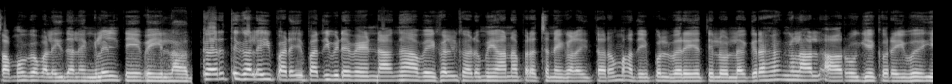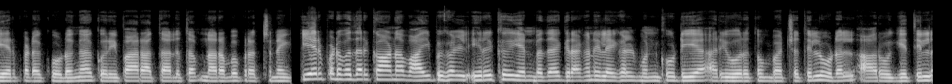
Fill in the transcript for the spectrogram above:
சமூக வலைதளங்களில் தேவையில்லாத கருத்துக்களை படை பதிவிட வேண்டாங்க. அவைகள் கடுமையான பிரச்சனைகளை தரும். அதே போல் விரயத்தில் உள்ள கிரகங்களால் ஆரோக்கிய குறைவு ஏற்படக்கூடுங்க. குறிப்பா ரத்த அழுத்தம் நரம்பு பிரச்சனை ஏற்படுவதற்கான வாய்ப்புகள் இருக்கு என்பதை கிரகநிலைகள் முன்கூட்டியே அறிவுறுத்தும் பட்சத்தில் உடல் ஆரோக்கியத்தில்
